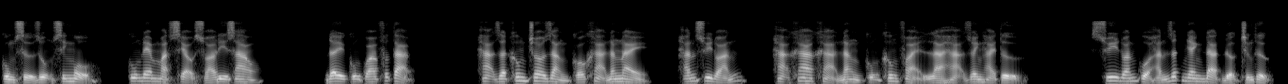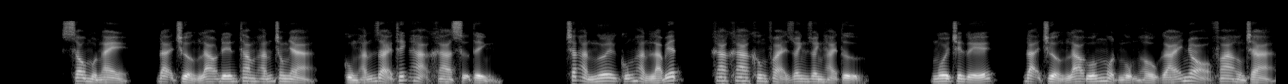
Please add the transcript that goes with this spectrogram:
cùng sử dụng sinh mổ, cũng đem mặt sẹo xóa đi sao? Đây cũng quá phức tạp. Hạ giật không cho rằng có khả năng này, hắn suy đoán, hạ kha khả năng cũng không phải là hạ doanh hải tử. Suy đoán của hắn rất nhanh đạt được chứng thực. Sau một ngày, đại trưởng lao đến thăm hắn trong nhà, cùng hắn giải thích hạ kha sự tình. Chắc hẳn ngươi cũng hẳn là biết, kha kha không phải doanh doanh hải tử. Ngồi trên ghế, đại trưởng lao uống một ngụm hầu gái nhỏ pha hồng trà,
